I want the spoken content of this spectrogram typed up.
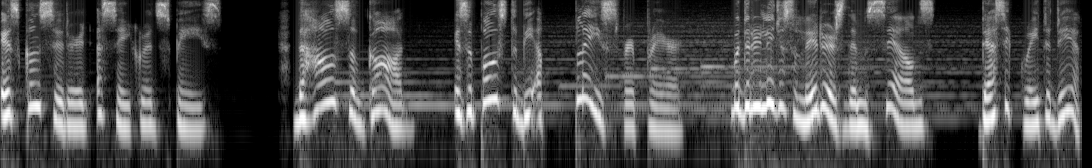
is considered a sacred space. The house of God is supposed to be a place for prayer, but the religious leaders themselves desecrated it.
